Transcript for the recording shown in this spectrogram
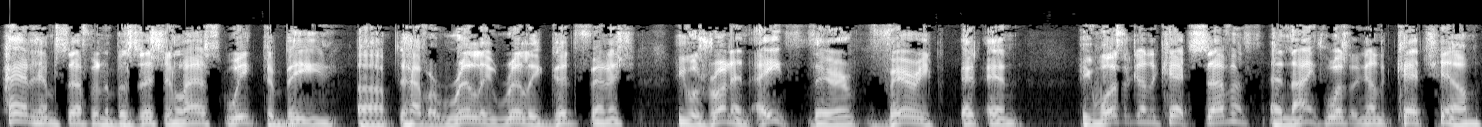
had himself in a position last week to be uh, to have a really really good finish. He was running eighth there, very and, and he wasn't going to catch seventh, and ninth wasn't going to catch him.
